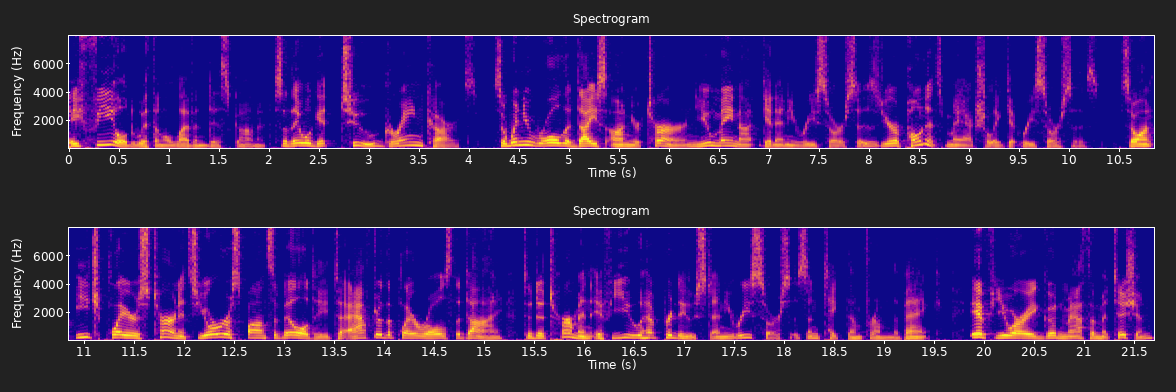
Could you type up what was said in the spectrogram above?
a field with an 11 disc on it, so they will get two grain cards. So when you roll the dice on your turn, you may not get any resources. Your opponents may actually get resources. So on each player's turn, it's your responsibility to, after the player rolls the die, to determine if you have produced any resources and take them from the bank. If you are a good mathematician,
